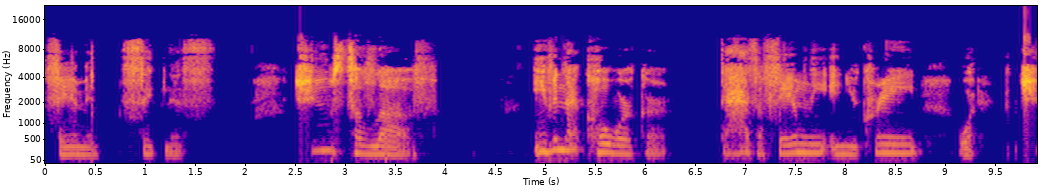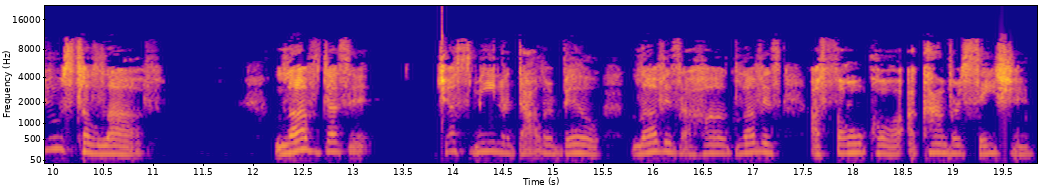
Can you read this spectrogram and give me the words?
famine, sickness. Choose to love. Even that coworker that has a family in Ukraine, or choose to love. Love doesn't just mean a dollar bill. Love is a hug. Love is a phone call, a conversation.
